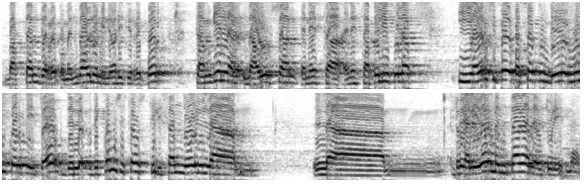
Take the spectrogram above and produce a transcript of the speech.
bastante recomendable, Minority Report, también la, usan en esta, en esta película. Y a ver si puedo pasarte un video muy cortito de, cómo se está utilizando hoy la, la mm, realidad aumentada en el turismo.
